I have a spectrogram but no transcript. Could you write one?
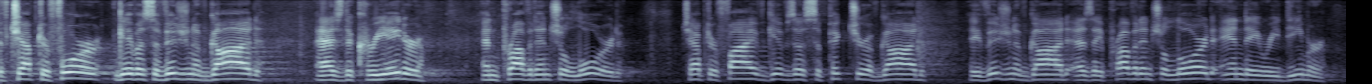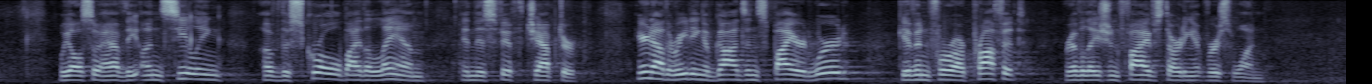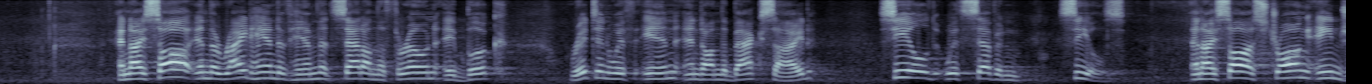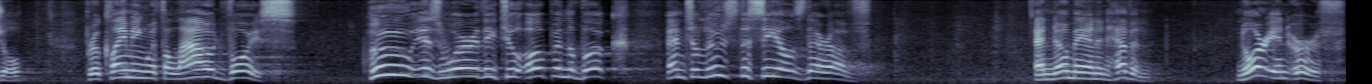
If chapter 4 gave us a vision of God as the creator and providential Lord, chapter 5 gives us a picture of God, a vision of God as a providential Lord and a redeemer. We also have the unsealing of the scroll by the Lamb in this fifth chapter. Here now the reading of God's inspired word given for our profit, Revelation 5, starting at verse 1. And I saw in the right hand of him that sat on the throne a book written within and on the backside, sealed with seven seals. And I saw a strong angel proclaiming with a loud voice, Who is worthy to open the book and to loose the seals thereof? And no man in heaven, nor in earth,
